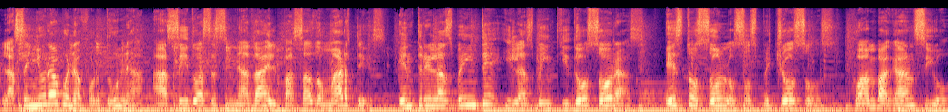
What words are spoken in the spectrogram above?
La señora Buenafortuna ha sido asesinada el pasado martes, entre las 20 y las 22 horas. Estos son los sospechosos. Juan Bagancio,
